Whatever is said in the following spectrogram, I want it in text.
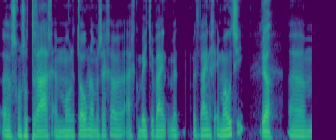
Is gewoon zo traag en monotoom, laat maar zeggen. Eigenlijk een beetje wein, met, met weinig emotie. Ja. Ehm,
